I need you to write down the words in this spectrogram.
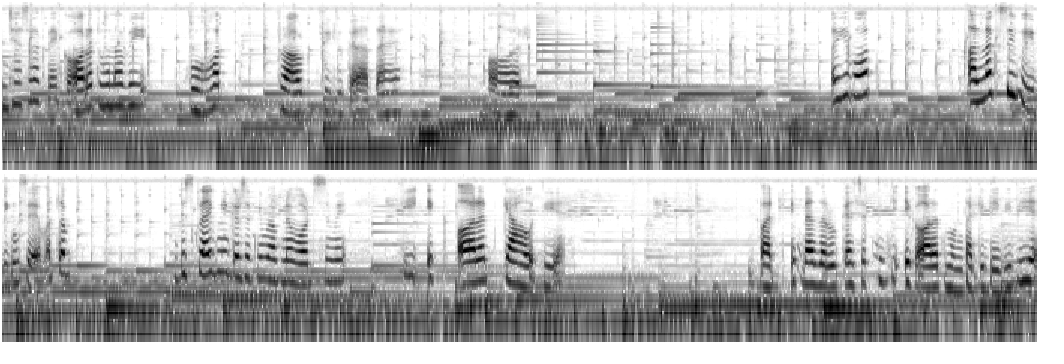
मुझे ऐसा लगता है एक औरत होना भी बहुत प्राउड फील कराता है और और ये बहुत अलग सी फीलिंग्स है। मतलब डिस्क्राइब नहीं कर सकती मैं अपने वर्ड्स में कि एक औरत क्या होती है। बट इतना ज़रूर कह सकती हूँ कि एक औरत ममता की देवी भी है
